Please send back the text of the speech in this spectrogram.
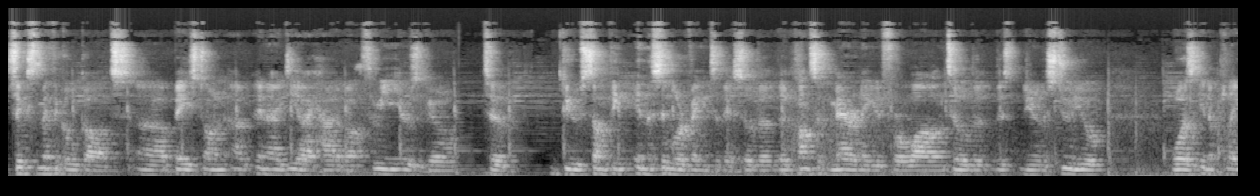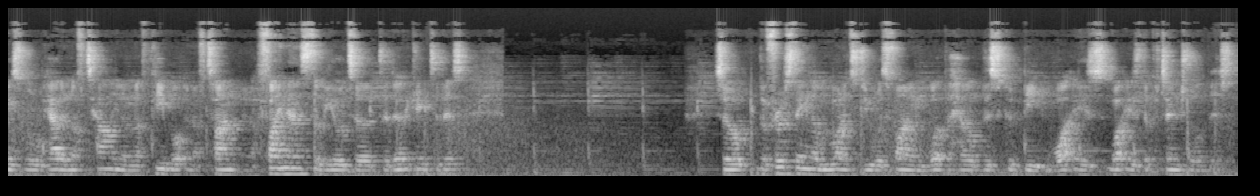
six mythical gods, uh, based on a, an idea I had about three years ago to do something in a similar vein to this. So the, the concept marinated for a while until the this, you know the studio was in a place where we had enough talent, enough people, enough time, enough finance to be able to, to dedicate to this. So the first thing that we wanted to do was find what the hell this could be. What is what is the potential of this?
